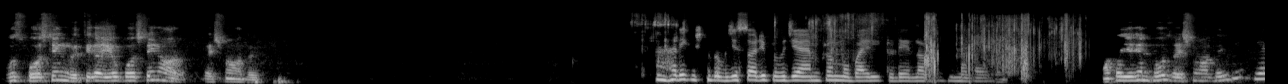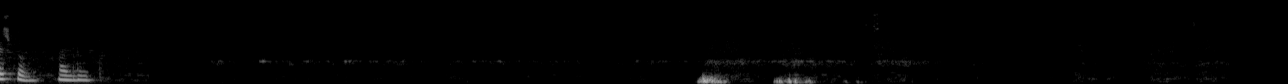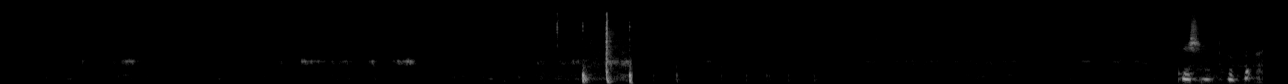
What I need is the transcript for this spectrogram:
Who's posting? Ritika, you posting or Reshma Madhav? Hare Krishna Prabhuji. Sorry, Prabhuji, I am from mobile today. Lot of mobile. Mata, you can post Reshma Madhav? Yes, Prabhu. I'll do it. Krishna.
